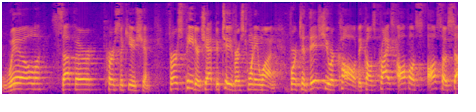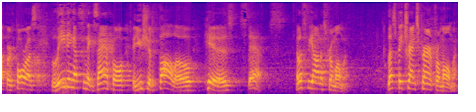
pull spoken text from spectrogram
will suffer persecution. 1 Peter chapter 2 verse 21. For to this you are called because Christ also suffered for us, leading us an example that you should follow his steps. Now let's be honest for a moment. Let's be transparent for a moment.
